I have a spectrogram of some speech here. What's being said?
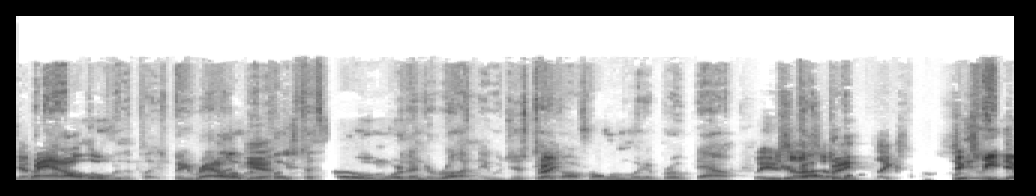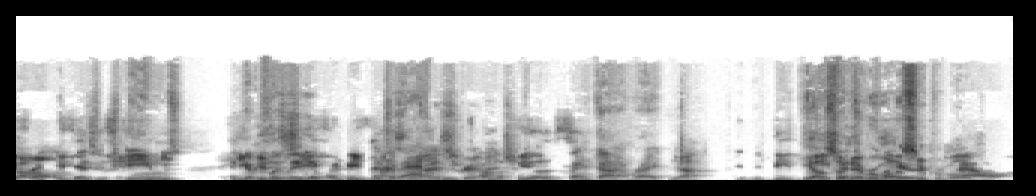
Yep. Ran all over the place, but he ran all over Yeah. the place to throw more than to run. He would just take Right. off running when it broke down. Well, he was You're also talking- like Completely different tall. defensive He- schemes he and completely different defensive past the line of athletes on the field at the same time, right? Yeah. The de- He also never won a Super Bowl. now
